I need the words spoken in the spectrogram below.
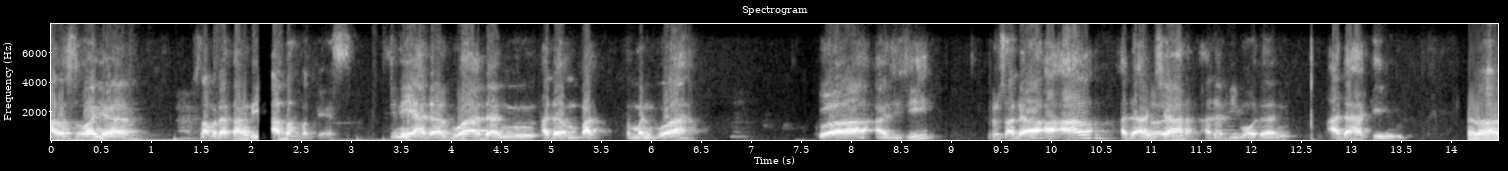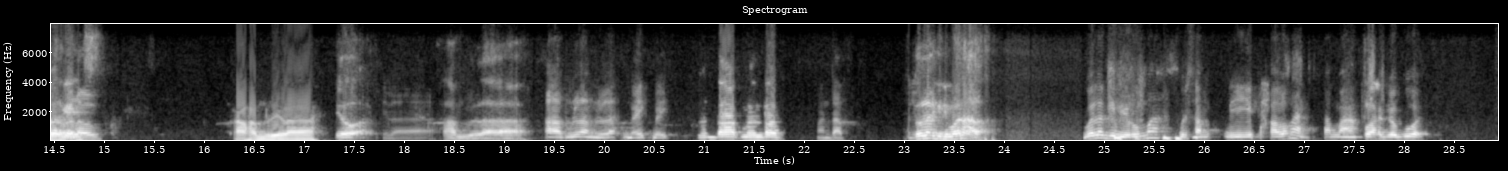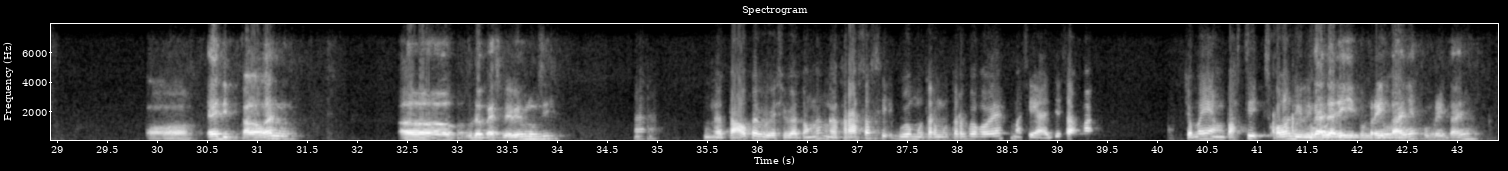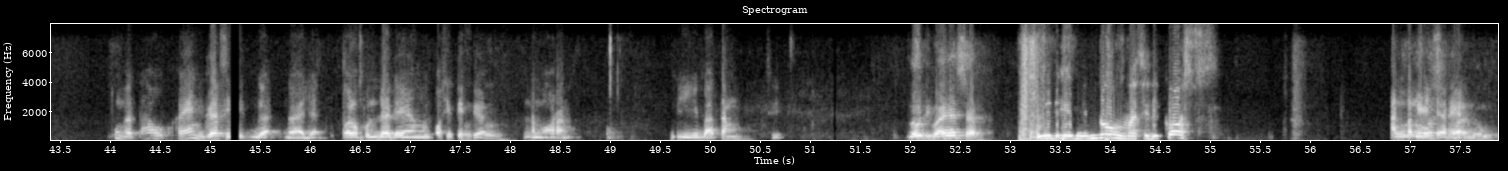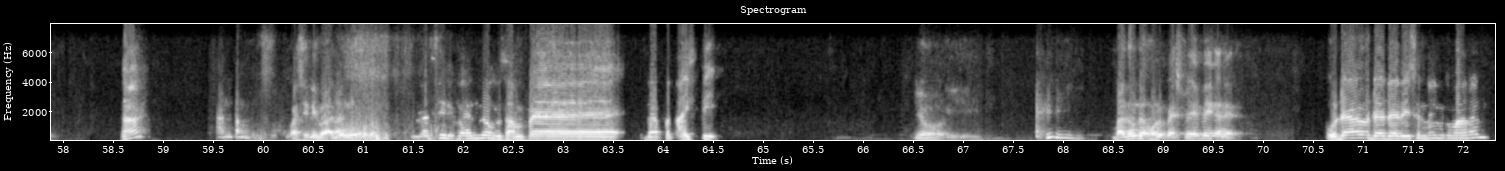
Halo semuanya, selamat datang di Abah Podcast. Sini ada gua dan ada empat teman gua. Gua Azizi, terus ada Aal, ada Ansyar, ada Bimo dan ada Hakim. Halo, halo. Halo. Alhamdulillah. Yuk, Gila. alhamdulillah. Alhamdulillah, alhamdulillah, baik baik. Mantap, mantap. Mantap. Lu lagi di mana, Al? Gue lagi di rumah bersama di Pekalongan sama keluarga gue. Oh, eh di Pekalongan eh udah PSBB belum sih? Nah, nggak tahu PBBS atau enggak, nggak kerasa sih. Gue muter-muter pokoknya masih aja sama. Cuma yang pasti sekolah di Enggak dari pemerintahnya, pemerintahnya. Tuh nggak tahu, kayaknya enggak sih, nggak nggak ada. Walaupun udah ada yang positif ya, enam orang di Batang sih. Lu di mana, Syar? Gue di Bandung, masih di kos. Anteng Lu ya, ya? Bandung. Hah? Anteng. Masih di Bandung. Masih di Bandung sampai dapat iced tea. Yo, Bandung udah mulai PSBB kan ya? Udah, udah dari Senin kemarin.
